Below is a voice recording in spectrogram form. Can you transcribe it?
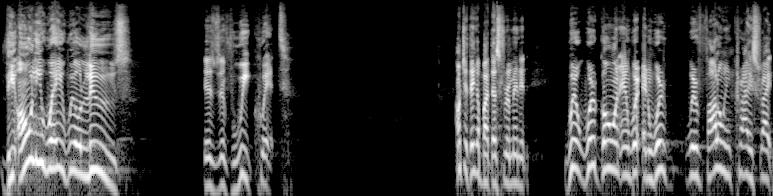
The only way we'll lose is if we quit. I want you to think about this for a minute. We're, we're going and we're, and we're, we're following Christ, right?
